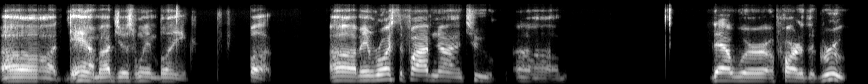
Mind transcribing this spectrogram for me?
Uh, damn, I just went blank. Fuck. Um, and Royce the Five Nine too. Um, that were a part of the group.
